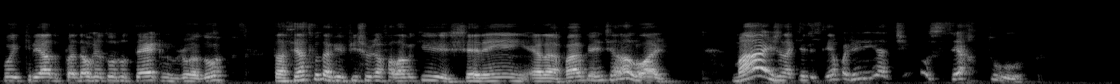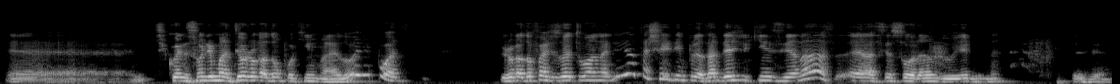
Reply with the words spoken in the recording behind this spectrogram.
foi criado para dar o retorno técnico do jogador. Tá certo que o Davi Fischer já falava que Xerém era fábrica, a gente era loja. Mas, naquele tempo, a gente já tinha um certo é, de condição de manter o jogador um pouquinho mais. Hoje, pô, o jogador faz 18 anos ali, já está cheio de empresário, desde 15 anos é, assessorando ele, né? Quer dizer,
